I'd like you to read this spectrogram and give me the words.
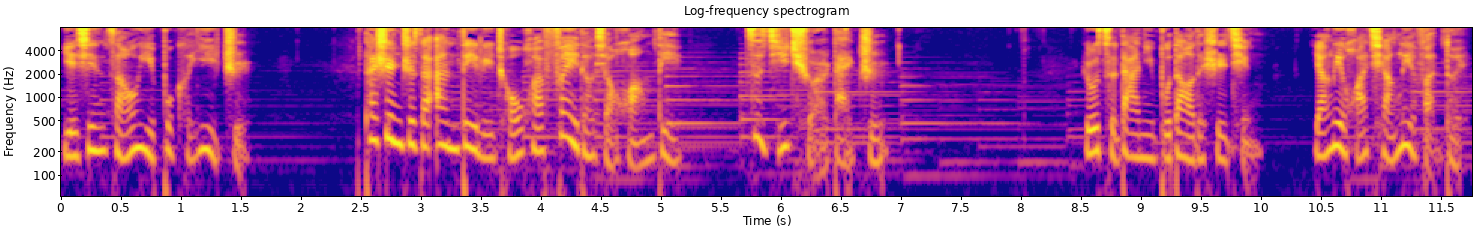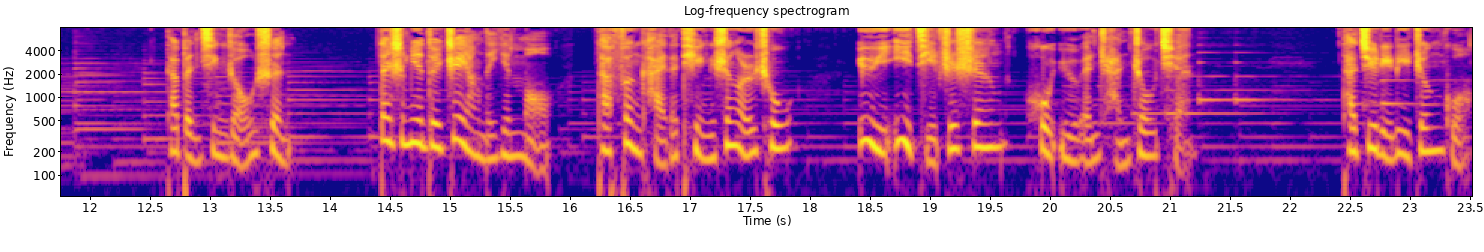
野心早已不可抑制。他甚至在暗地里筹划废掉小皇帝，自己取而代之。如此大逆不道的事情，杨丽华强烈反对。她本性柔顺，但是面对这样的阴谋。他愤慨地挺身而出，欲以一己之身护宇文禅周全。他据理力争过，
